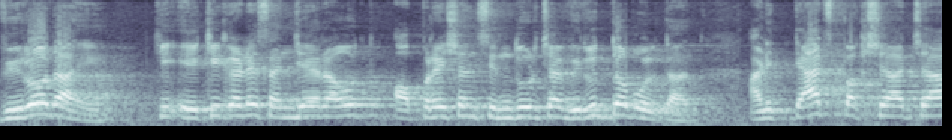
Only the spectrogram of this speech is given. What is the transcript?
विरोध आहे की एकीकडे संजय राऊत ऑपरेशन सिंदूरच्या विरुद्ध बोलतात आणि त्याच पक्षाच्या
